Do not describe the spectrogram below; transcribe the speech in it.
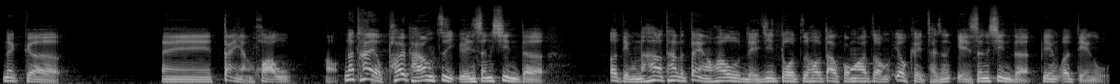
那个，嗯，氮氧化物。好，那它有会排放自己原生性的二点五，然后它的氮氧化物累积多之后，到光化中又可以产生衍生性的 PM 二点五。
